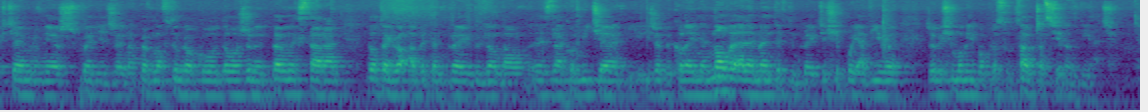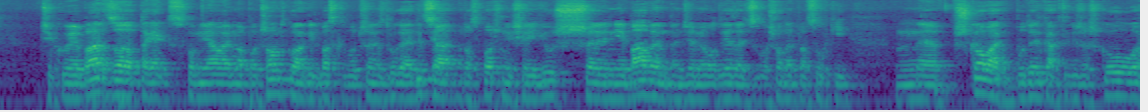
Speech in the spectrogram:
chciałem również powiedzieć, że na pewno w tym roku dołożymy pełnych starań do tego, aby ten projekt wyglądał e, znakomicie i, żeby kolejne nowe elementy w tym projekcie się pojawiły, żebyśmy mogli po prostu cały czas się rozwijać. Dziękuję bardzo. Tak jak wspomniałem na początku, Anvil Basketball Challenge druga edycja rozpocznie się już e, niebawem. Będziemy odwiedzać zgłoszone placówki mm, w szkołach, w budynkach tychże szkół.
